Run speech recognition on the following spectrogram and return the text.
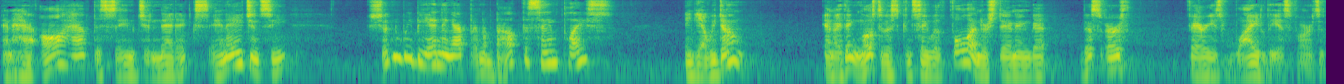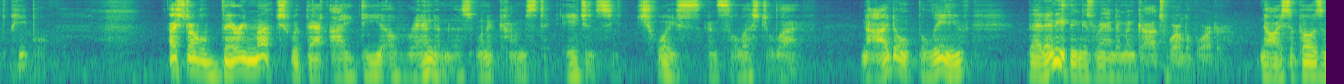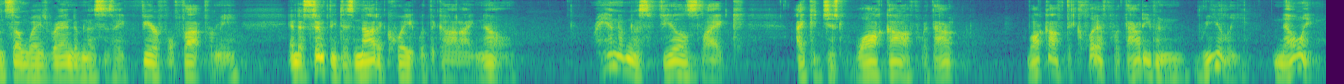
and ha- all have the same genetics and agency, shouldn't we be ending up in about the same place? And yet we don't. And I think most of us can say with full understanding that this earth varies widely as far as its people. I struggle very much with that idea of randomness when it comes to agency choice and celestial life. Now, I don't believe that anything is random in God's world of order. Now, I suppose in some ways randomness is a fearful thought for me, and it simply does not equate with the God I know. Randomness feels like I could just walk off without walk off the cliff without even really knowing.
